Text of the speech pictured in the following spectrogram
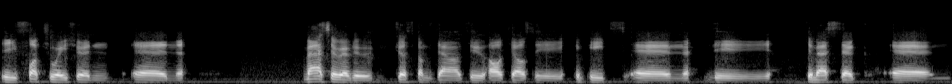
the fluctuation in massive revenue just comes down to how Chelsea competes in the domestic and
